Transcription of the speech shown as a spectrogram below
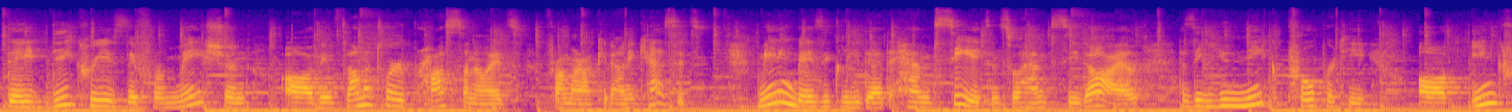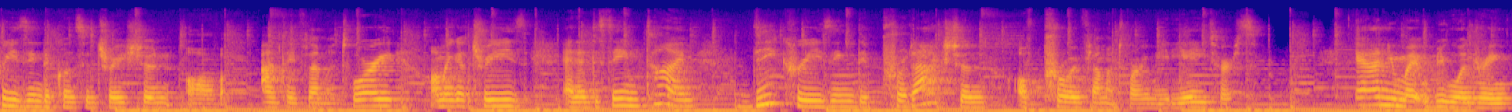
they decrease the formation of inflammatory prostanoids from arachidonic acids, meaning basically that hemp seeds, and so hemp seed oil, has a unique property of increasing the concentration of anti-inflammatory omega-3s and at the same time decreasing the production of pro-inflammatory mediators. And you might be wondering,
